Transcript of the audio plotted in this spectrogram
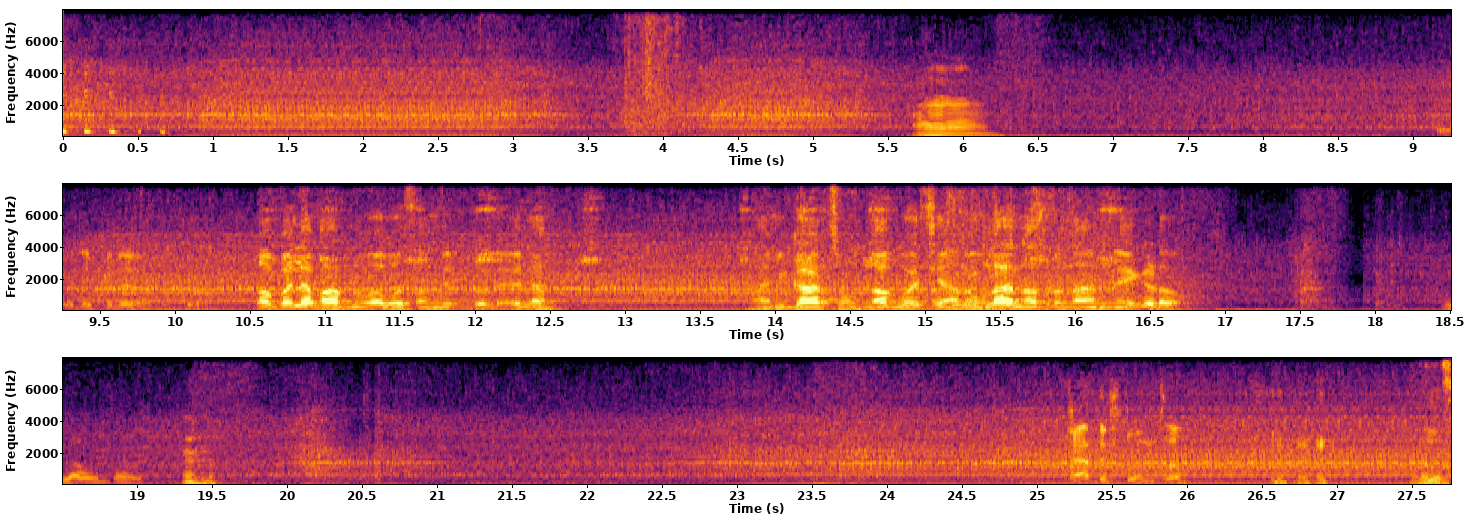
कोहीले खेलेर तपाईँलाई मार्नु अब सन्दीप ब्रोले होइन? हामी गाड्छौँ नक भएपछि हानौँला नत्र नहान्ने है केटा ल हुन्छ। कहाँ त्यस्तो हुन्छ? हुन्छ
